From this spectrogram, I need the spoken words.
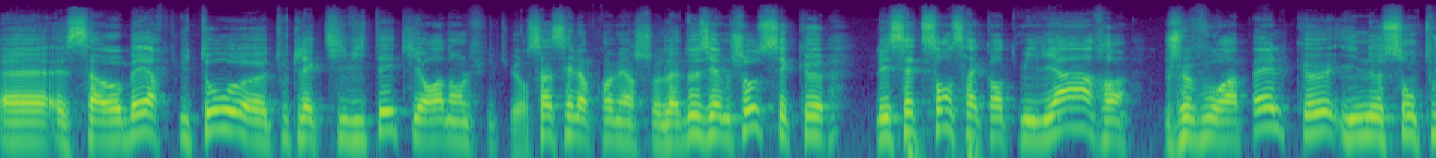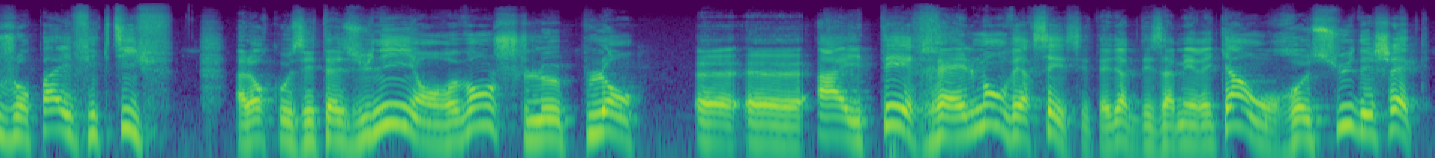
ça obère plutôt toute l'activité qu'il y aura dans le futur. Ça, c'est la première chose. La deuxième chose, c'est que les 750 milliards, je vous rappelle qu'ils ne sont toujours pas effectifs. Alors qu'aux États-Unis, en revanche, le plan euh, euh, a été réellement versé. C'est-à-dire que des Américains ont reçu des chèques,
